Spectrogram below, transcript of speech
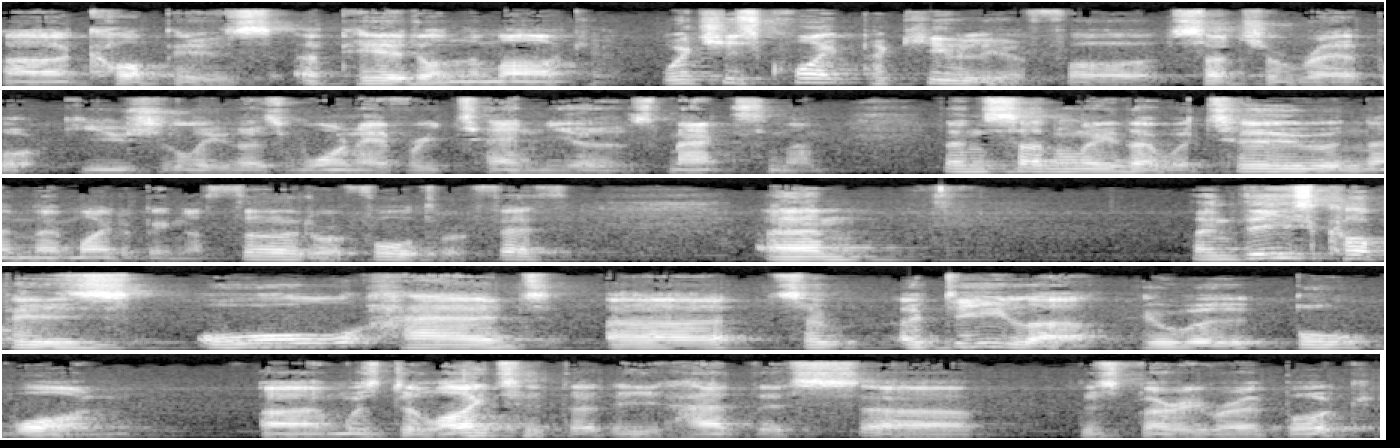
uh, copies appeared on the market, which is quite peculiar for such a rare book. Usually there's one every 10 years maximum. Then suddenly there were two, and then there might have been a third or a fourth or a fifth. Um, and these copies all had, uh, so a dealer who bought one um, was delighted that he had this, uh, this very rare book,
